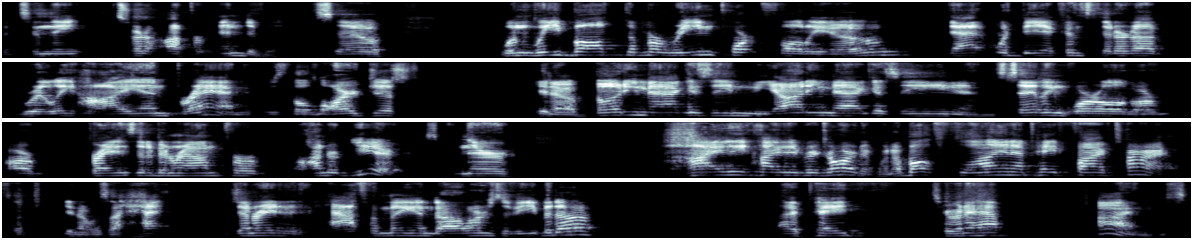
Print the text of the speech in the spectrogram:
that's in the sort of upper end of it. So when we bought the marine portfolio, that would be a, considered a really high end brand. It was the largest, you know, boating magazine, yachting magazine, and sailing world are, are brands that have been around for 100 years. And they're highly, highly regarded. When I bought flying, I paid five times. You know, it was a ha- generated half a million dollars of EBITDA. I paid two and a half times,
